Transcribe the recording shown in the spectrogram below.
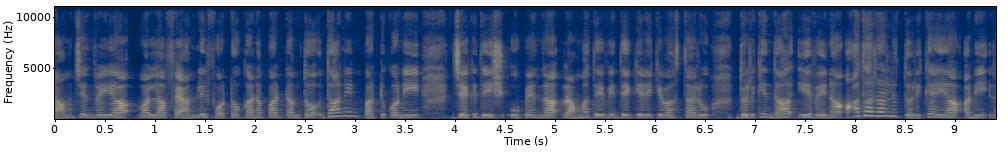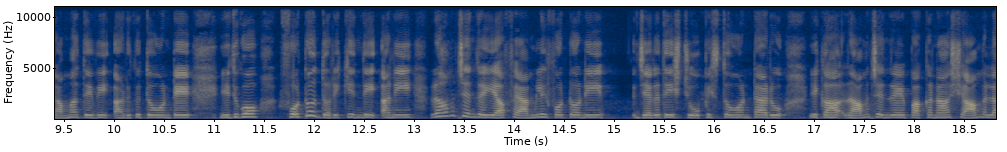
రామచంద్రయ్య వాళ్ళ ఫ్యామిలీ ఫోటో కనపడటంతో దానిని పట్టుకొని జగదీష్ ఉపేంద్ర రమ్మదేవి దగ్గరికి వస్తారు. దొరికిందా? ఏవైనా ఆధారాలు దొరికాయా? అని రమాదేవి అడుగుతూ ఉంటే ఇదిగో ఫోటో దొరికింది అని రామచంద్రయ్య ఫ్యామిలీ ఫోటోని జగదీష్ చూపిస్తూ ఉంటారు ఇక రామచంద్రయ్య పక్కన శ్యామల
